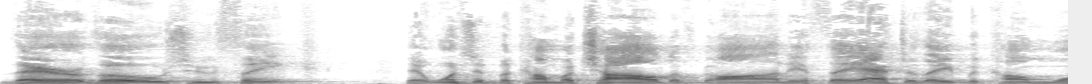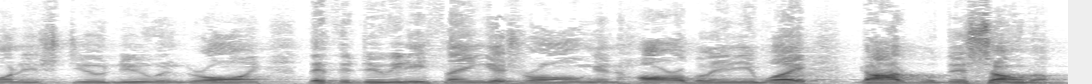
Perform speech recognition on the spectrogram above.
There are those who think that once they become a child of God, if they, after they become one and still new and growing, that if they do anything is wrong and horrible in any way, God will disown them.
